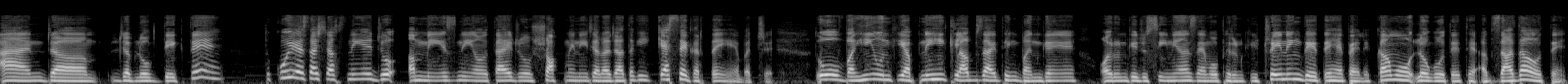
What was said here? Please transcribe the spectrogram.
एंड uh, जब लोग देखते हैं तो कोई ऐसा शख्स नहीं है जो अमेज नहीं होता है जो शॉक में नहीं चला जाता कि कैसे करते हैं ये बच्चे। तो वहीं उनकी अपने ही क्लब्स आई थिंक बन गए हैं। और उनके जो सीनियर्स हैं वो फिर उनकी ट्रेनिंग देते हैं। पहले कम लोग होते थे अब ज़्यादा होते हैं।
